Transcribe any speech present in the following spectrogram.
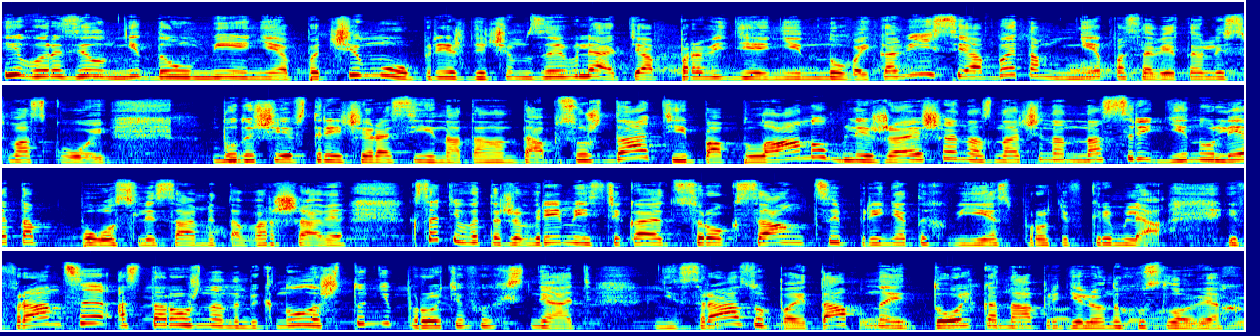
И выразил недоумение, почему, прежде чем заявлять о проведении новой комиссии, об этом не посоветовались с Москвой. Будущие встречи России и НАТО надо обсуждать, и по плану ближайшая назначена на середину лета после саммита в Варшаве. Кстати, в это же время истекает срок санкций, принятых в ЕС против Кремля. И Франция осторожно намекнула, что не против их снять. Не сразу, поэтапно и только на определенных условиях.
